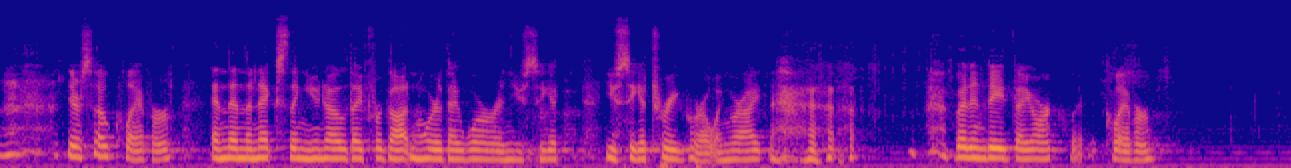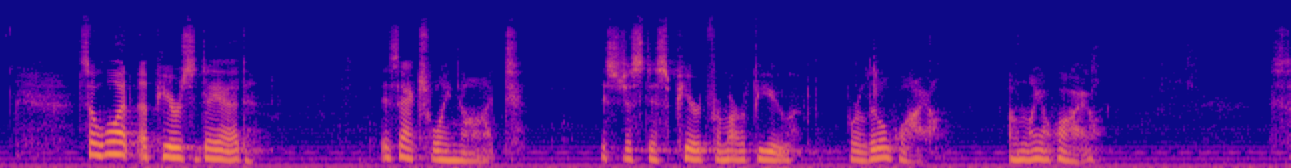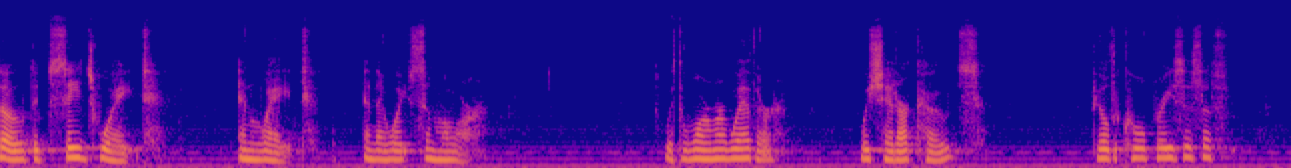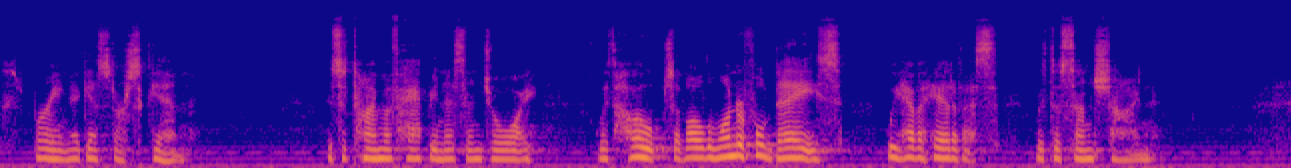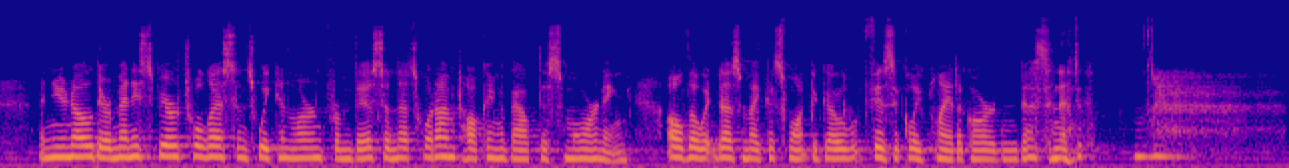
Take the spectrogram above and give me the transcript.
They're so clever. And then the next thing you know, they've forgotten where they were, and you see a, you see a tree growing, right? but indeed, they are cl- clever. So, what appears dead is actually not. It's just disappeared from our view for a little while, only a while. So the seeds wait and wait, and they wait some more. With the warmer weather, we shed our coats, feel the cool breezes of spring against our skin. It's a time of happiness and joy with hopes of all the wonderful days we have ahead of us with the sunshine. And you know, there are many spiritual lessons we can learn from this, and that's what I'm talking about this morning. Although it does make us want to go physically plant a garden, doesn't it?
